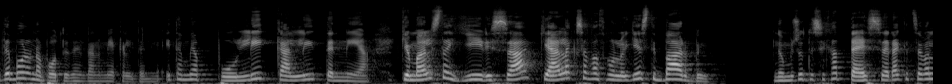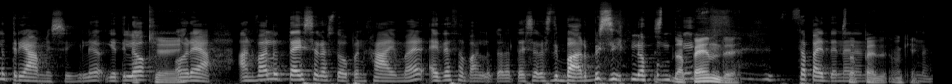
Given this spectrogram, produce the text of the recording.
δεν μπορώ να πω ότι δεν ήταν μια καλή ταινία. Ήταν μια πολύ καλή ταινία. Και μάλιστα γύρισα και άλλαξα βαθμολογία στην Barbie. Νομίζω ότι είχα 4 και τις έβαλα 3,5. γιατί λέω, ωραία, αν βάλω 4 στο Oppenheimer, ε, δεν θα βάλω τώρα 4 στην Barbie, συγγνώμη. Στα 5. Στα 5, ναι. Στα 5, ναι, ναι. Okay. ναι.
